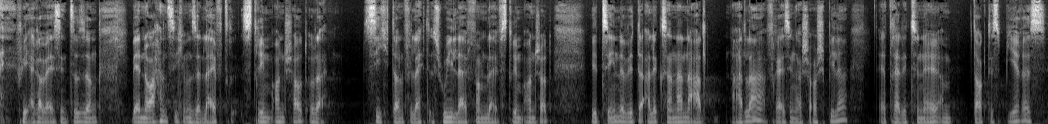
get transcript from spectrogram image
fairerweise hinzusagen, wer nachher sich unser Livestream anschaut oder sich dann vielleicht das Real Life vom Livestream anschaut, wird sehen, da wird der Alexander Nadler, Freisinger Schauspieler, der traditionell am Tag des Bieres,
